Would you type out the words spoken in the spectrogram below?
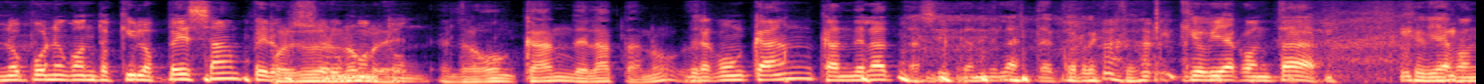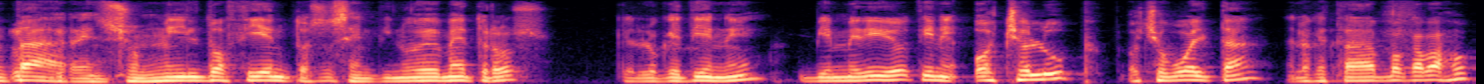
No pone cuántos kilos pesan, pero Por eso es el un nombre. montón. El dragón Khan de lata, ¿no? Dragón Khan, Candelata, sí, Candelata, correcto. ¿Qué, qué voy a contar? ¿Qué voy a contar? En sus 1269 metros, que es lo que tiene, bien medido, tiene 8 loops, 8 vueltas, en los que está boca abajo,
